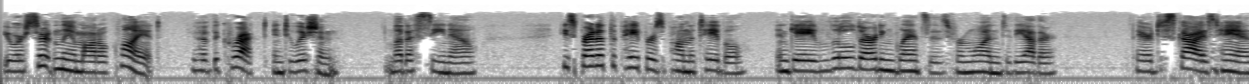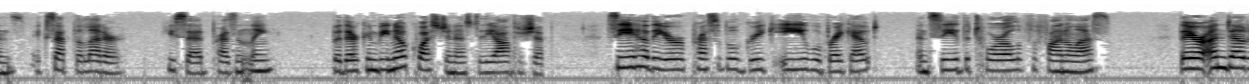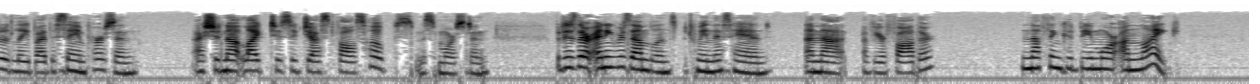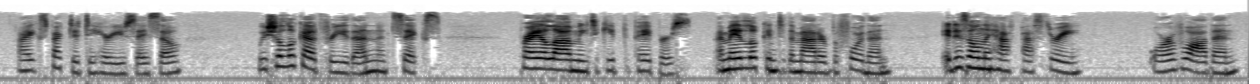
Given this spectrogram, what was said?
"You are certainly a model client. You have the correct intuition. Let us see now." He spread out the papers upon the table, and gave little darting glances from one to the other. "They are disguised hands, except the letter," he said, presently. "But there can be no question as to the authorship. See how the irrepressible Greek E will break out, and see the twirl of the final S. They are undoubtedly by the same person. I should not like to suggest false hopes, Miss Morstan, but is there any resemblance between this hand and that of your father?" "Nothing could be more unlike." "I expected to hear you say so. We shall look out for you, then, at six. Pray allow me to keep the papers. I may look into the matter before then. It is only half past three. Au revoir, then."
